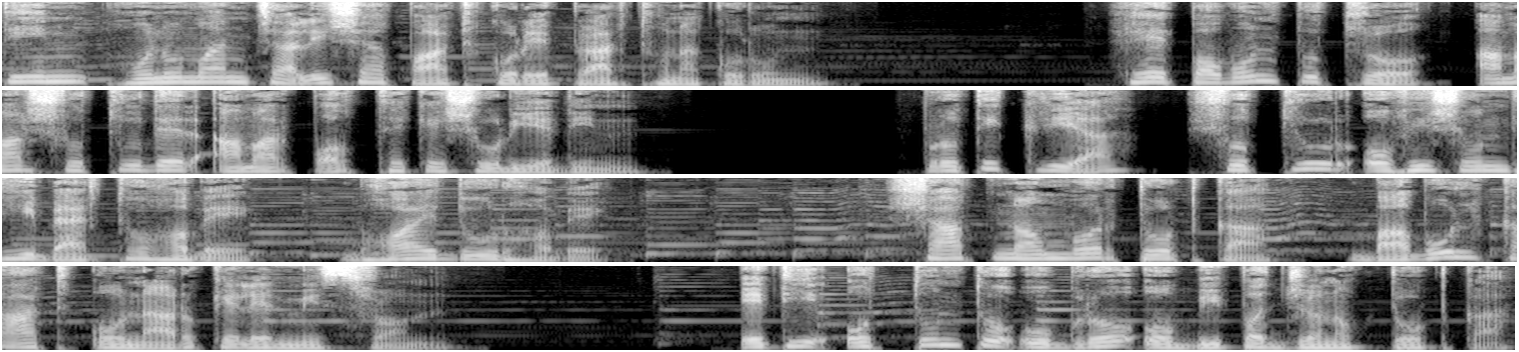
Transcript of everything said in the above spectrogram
তিন, হনুমান চালিসা পাঠ করে প্রার্থনা করুন। হে পবনপুত্র, আমার শত্রুদের আমার পথ থেকে সরিয়ে দিন। প্রতিক্রিয়া, শত্রুর অভিসন্ধি ব্যর্থ হবে, ভয় দূর হবে। সাত নম্বর টোটকা, বাবুল কাঠ ও নারকেলের মিশ্রণ। এটি অত্যন্ত উগ্র ও বিপজ্জনক টোটকা।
